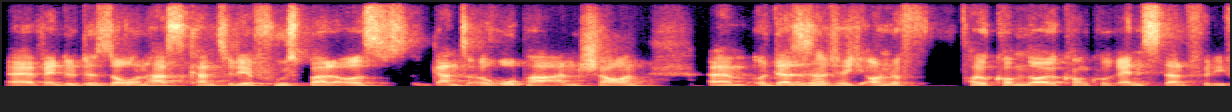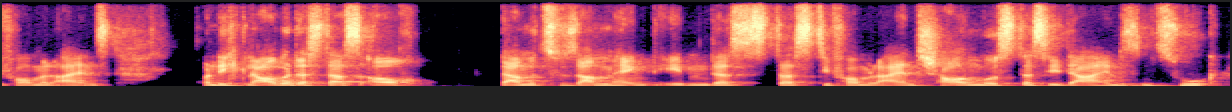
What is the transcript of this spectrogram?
Äh, wenn du The Zone hast, kannst du dir Fußball aus ganz Europa anschauen. Ähm, und das ist natürlich auch eine vollkommen neue Konkurrenz dann für die Formel 1. Und ich glaube, dass das auch damit zusammenhängt eben, dass, dass die Formel 1 schauen muss, dass sie da in diesem Zug,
